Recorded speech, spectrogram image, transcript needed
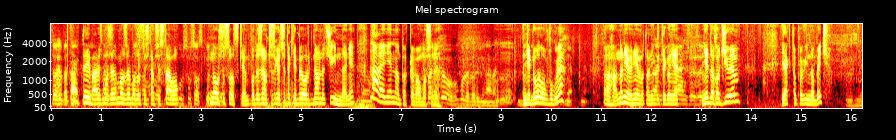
To chyba tak. Ty, chyba już może, może, może coś tam się stało. Ursusowskie. No, widzę. szusowskie. Podejrzewam, czy, czy takie były oryginalne, czy inne, nie? No. No ale nie, no to kawał Chyba maszyny. nie było w ogóle w oryginale. Nie było w ogóle? Nie, nie. Aha, no nie wiem, nie wiem, bo tam nigdy Tak, tego nie, widziałem, że- że- nie dochodziłem, jak to powinno być. Mhm.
